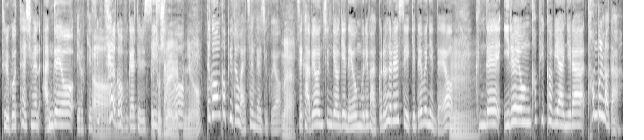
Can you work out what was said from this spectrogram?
들고 타시면 안 돼요. 이렇게 아. 승차 거부가 될수 네, 있어요. 조심해야겠군요. 뜨거운 커피도 마찬가지고요. 네. 이제 가벼운 충격에 내용물이 밖으로 흐를 수 있기 때문인데요. 음. 근데 일회용 커피컵이 아니라 텀블러다.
